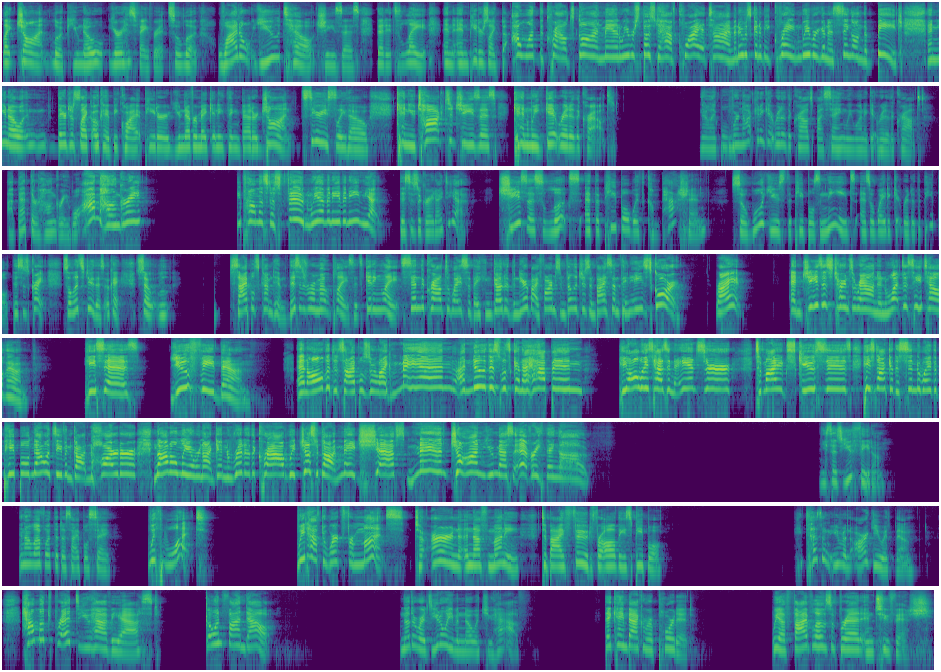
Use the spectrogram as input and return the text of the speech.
Like, John, look, you know you're his favorite. So, look, why don't you tell Jesus that it's late? And, and Peter's like, but I want the crowds gone, man. We were supposed to have quiet time and it was going to be great and we were going to sing on the beach. And, you know, they're just like, okay, be quiet, Peter. You never make anything better. John, seriously, though, can you talk to Jesus? Can we get rid of the crowds? And they're like, well, we're not going to get rid of the crowds by saying we want to get rid of the crowds. I bet they're hungry. Well, I'm hungry. He promised us food and we haven't even eaten yet. This is a great idea. Jesus looks at the people with compassion. So we'll use the people's needs as a way to get rid of the people. This is great. So let's do this. Okay. So disciples come to him. This is a remote place. It's getting late. Send the crowds away so they can go to the nearby farms and villages and buy something to eat. Score. Right? And Jesus turns around and what does he tell them? He says, You feed them. And all the disciples are like, Man, I knew this was going to happen. He always has an answer to my excuses. He's not going to send away the people. Now it's even gotten harder. Not only are we not getting rid of the crowd, we just got made chefs. Man, John, you mess everything up. He says, You feed them. And I love what the disciples say. With what? We'd have to work for months to earn enough money to buy food for all these people. He doesn't even argue with them. How much bread do you have? He asked. Go and find out. In other words, you don't even know what you have. They came back and reported We have five loaves of bread and two fish.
